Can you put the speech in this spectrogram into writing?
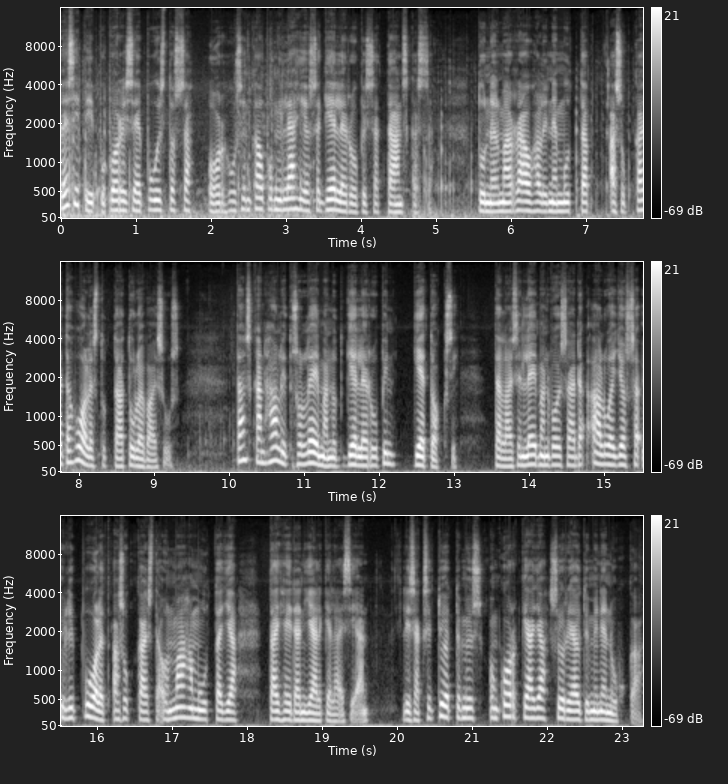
Vesipiippu porisee puistossa Orhusin kaupungin lähiössä Gellerupissa Tanskassa. Tunnelma on rauhallinen, mutta asukkaita huolestuttaa tulevaisuus. Tanskan hallitus on leimannut Gellerupin getoksi. Tällaisen leiman voi saada alue, jossa yli puolet asukkaista on maahanmuuttajia tai heidän jälkeläisiään. Lisäksi työttömyys on korkea ja syrjäytyminen uhkaa.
